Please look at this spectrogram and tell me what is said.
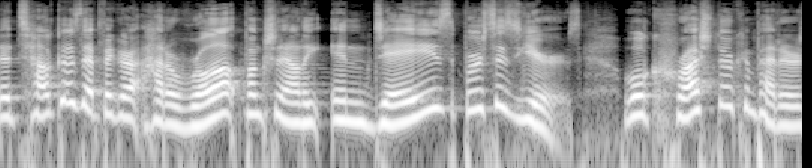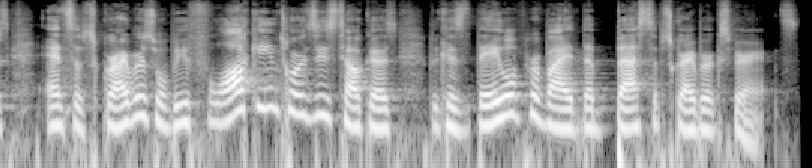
The telcos that figure out how to roll out functionality in days versus years will crush their competitors, and subscribers will be flocking towards these telcos because they will provide the best subscriber experience.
